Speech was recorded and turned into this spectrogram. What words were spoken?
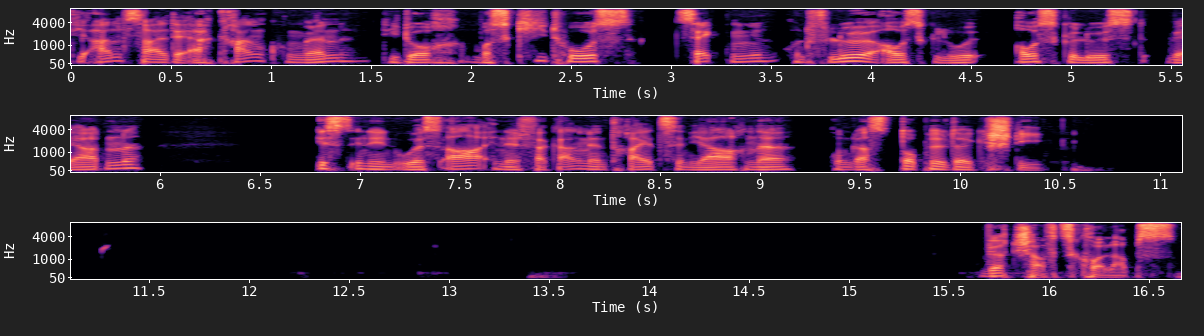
Die Anzahl der Erkrankungen, die durch Moskitos, Zecken und Flöhe ausgelöst werden, ist in den USA in den vergangenen 13 Jahren um das Doppelte gestiegen. Wirtschaftskollaps.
